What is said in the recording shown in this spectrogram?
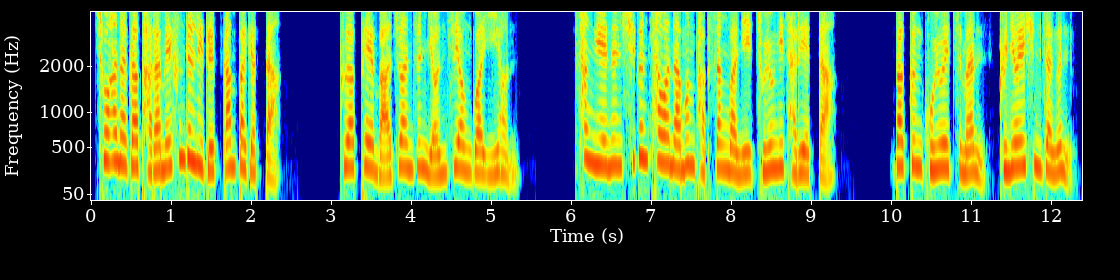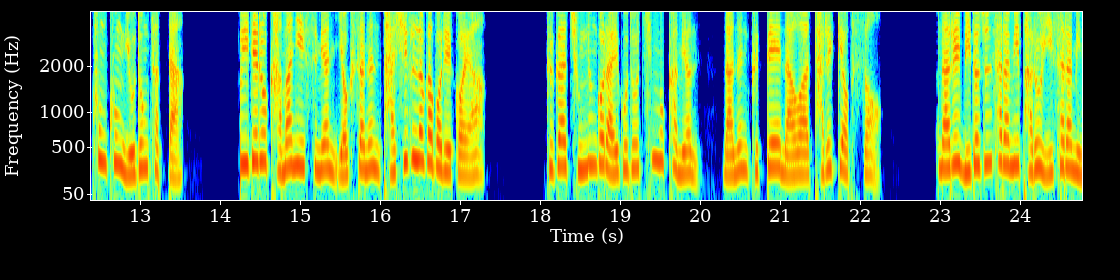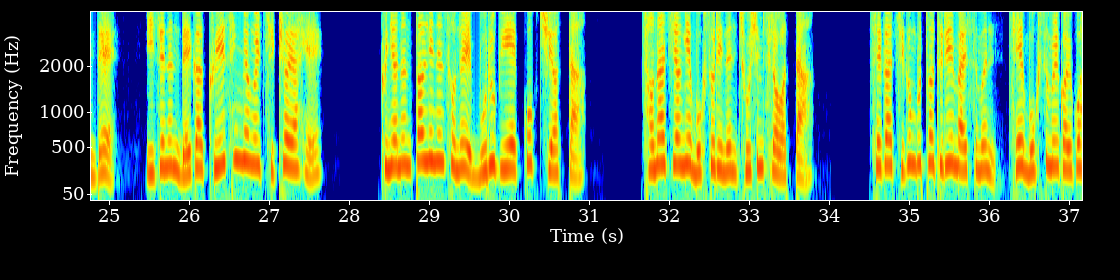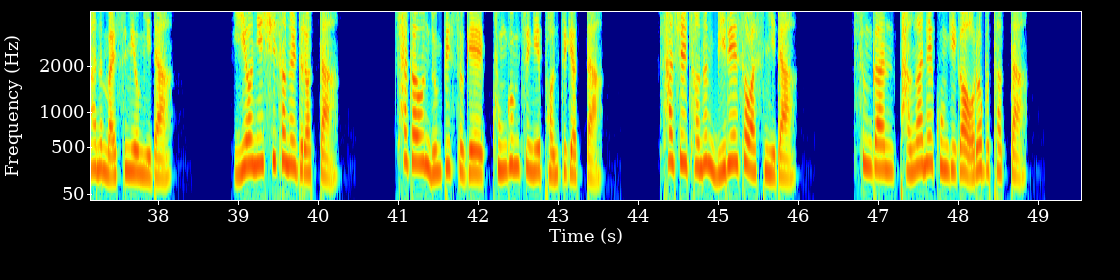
초 하나가 바람에 흔들리듯 깜빡였다. 그 앞에 마주 앉은 연지영과 이현. 상 위에는 식은 차와 남은 밥상만이 조용히 자리했다. 밖은 고요했지만 그녀의 심장은 쿵쿵 요동쳤다. 이대로 가만히 있으면 역사는 다시 흘러가 버릴 거야. 그가 죽는 걸 알고도 침묵하면 나는 그때의 나와 다를 게 없어. 나를 믿어준 사람이 바로 이 사람인데 이제는 내가 그의 생명을 지켜야 해. 그녀는 떨리는 손을 무릎 위에 꼭 쥐었다. 전하지영의 목소리는 조심스러웠다. 제가 지금부터 드릴 말씀은 제 목숨을 걸고 하는 말씀이옵니다. 이연이 시선을 들었다. 차가운 눈빛 속에 궁금증이 번뜩였다. 사실 저는 미래에서 왔습니다. 순간 방 안의 공기가 얼어붙었다.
